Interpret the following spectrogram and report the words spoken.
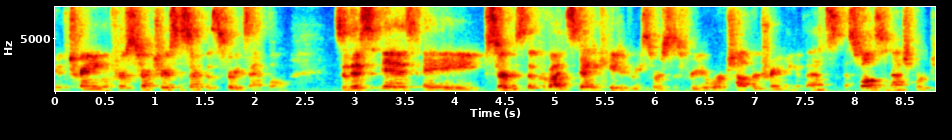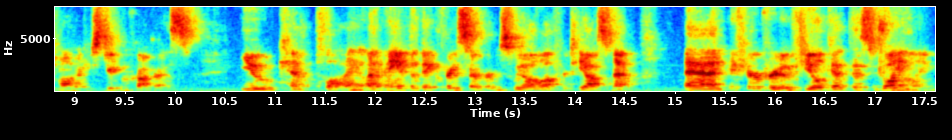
We have training infrastructure as a service, for example. So this is a service that provides dedicated resources for your workshop or training events, as well as a dashboard to monitor student progress. You can apply on any of the big three servers. We all offer TIaaS now. And if you're approved, you'll get this join link.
